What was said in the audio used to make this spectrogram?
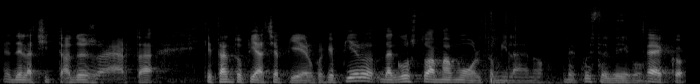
eh, della città deserta, che tanto piace a Piero, perché Piero d'agosto ama molto Milano. Beh, questo è vero. Ecco.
